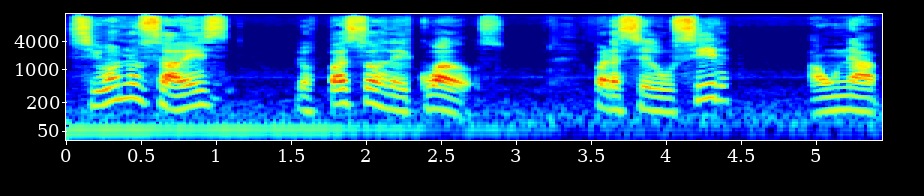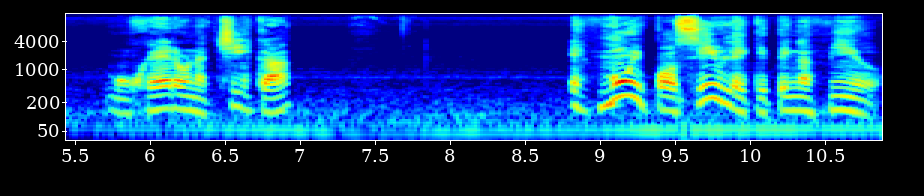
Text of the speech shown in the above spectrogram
Si vos no sabes los pasos adecuados para seducir a una mujer, a una chica, es muy posible que tengas miedo.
